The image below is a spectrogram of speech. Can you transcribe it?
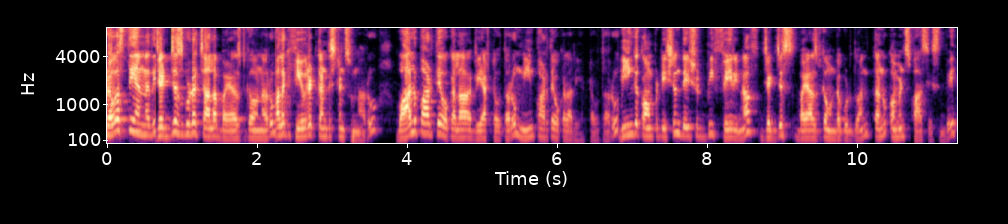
ప్రవస్తి అన్నది జడ్జెస్ కూడా చాలా బయాస్డ్గా ఉన్నారు. వాళ్ళకి ఫేవరెట్ కంటెస్టెంట్స్ ఉన్నారు. వాళ్ళు పాడితే ఒకలా రియాక్ట్ అవుతారు మేము పాడితే ఒకలా రియాక్ట్ అవుతారు. Being competition they should be fair enough judges బయాస్డ్గా ఉండకూడదు అని తను కామెంట్స్ పాస్ చేసింది.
